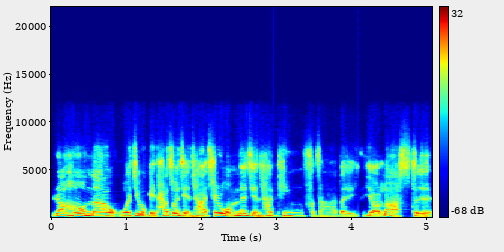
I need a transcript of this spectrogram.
然后呢，我就给他做检查。其实我们的检查挺复杂的，要 last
